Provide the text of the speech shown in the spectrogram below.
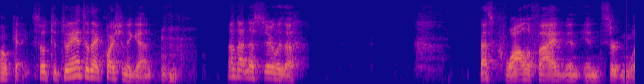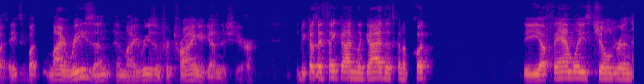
Okay, so to, to answer that question again, I'm not necessarily the best qualified in, in certain ways, but my reason and my reason for trying again this year is because I think I'm the guy that's going to put the uh, families, children,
